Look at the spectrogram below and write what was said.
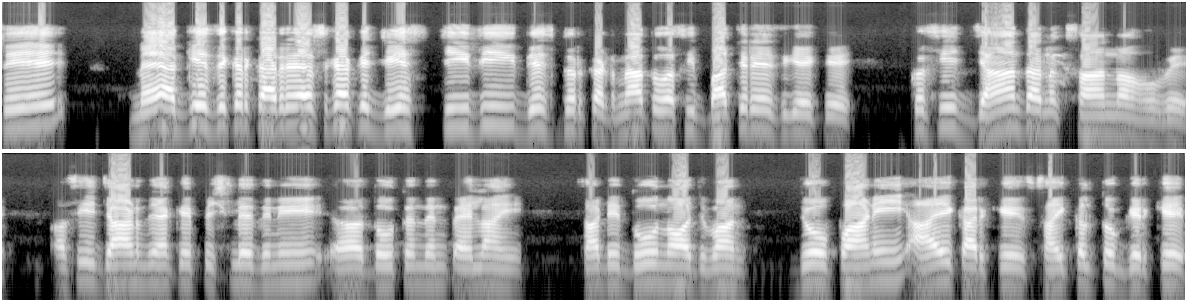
ਤੇ ਮੈਂ ਅੱਗੇ ਜ਼ਿਕਰ ਕਰ ਰਿਹਾ ਸੀਗਾ ਕਿ ਜਿਸ ਚੀਜ਼ ਦੀ, ਜਿਸ ਦੁਰਘਟਨਾ ਤੋਂ ਅਸੀਂ ਬਚ ਰਹੇ ਸੀਗੇ ਕਿ ਕਿਸੇ ਜਾਨ ਦਾ ਨੁਕਸਾਨ ਨਾ ਹੋਵੇ ਅਸੀਂ ਜਾਣਦੇ ਹਾਂ ਕਿ ਪਿਛਲੇ ਦਿਨੀ ਅ, ਦੋ ਤਿੰਨ ਦਿਨ ਪਹਿਲਾਂ ਹੀ ਸਾਡੇ ਦੋ ਨੌਜਵਾਨ ਜੋ ਪਾਣੀ ਆਏ ਕਰਕੇ ਸਾਈਕਲ ਤੋਂ ਗਿਰ ਕੇ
